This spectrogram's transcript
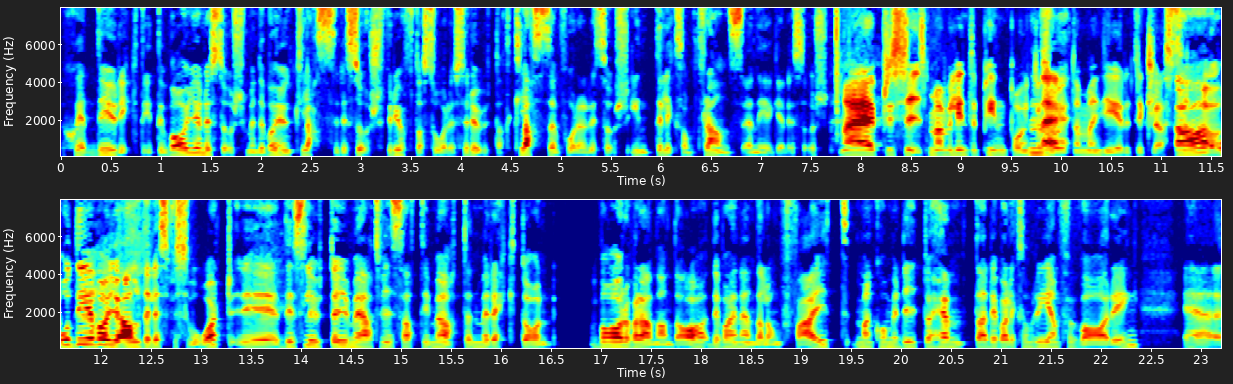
skedde ju riktigt. Det var ju en resurs men det var ju en klassresurs. För det är ofta så det ser ut. Att klassen får en resurs, inte liksom Frans en egen resurs. Nej precis, man vill inte pinpointa så Nej. utan man ger det till klassen. Ja, Ja. och det var ju alldeles för svårt. Eh, det slutade ju med att vi satt i möten med rektorn var och varannan dag. Det var en enda lång fight. Man kommer dit och hämtar, det var liksom ren förvaring. Eh,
